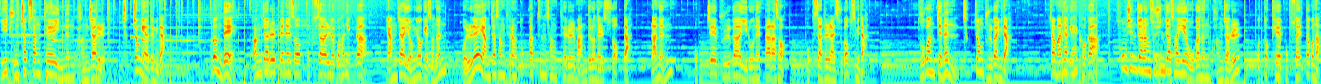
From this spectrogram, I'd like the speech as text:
이 중첩 상태에 있는 광자를 측정해야 됩니다. 그런데 광자를 빼내서 복사하려고 하니까 양자 영역에서는 원래 양자 상태랑 똑같은 상태를 만들어낼 수 없다. 라는 복제 불가 이론에 따라서 복사를 할 수가 없습니다. 두 번째는 측정 불가입니다. 자, 만약에 해커가 송신자랑 수신자 사이에 오가는 광자를 어떻게 복사했다거나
